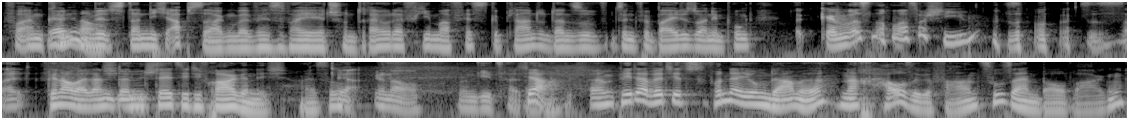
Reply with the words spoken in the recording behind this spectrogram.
Vor allem Ja, könnten genau. wir es dann nicht absagen, weil es war ja jetzt schon drei oder viermal fest geplant und dann so sind wir beide so an dem Punkt, können wir es nochmal verschieben? So, das ist halt. Genau, weil dann, dann stellt sich die Frage nicht, weißt du? Ja, genau. Dann geht's halt. Ja, ähm, Peter wird jetzt von der jungen Dame nach Hause gefahren zu seinem Bauwagen.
